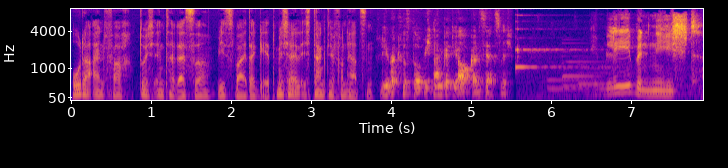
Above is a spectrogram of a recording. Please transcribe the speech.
oder einfach durch Interesse, wie es weitergeht. Michael, ich danke dir von Herzen. Lieber Christoph, ich danke dir auch ganz herzlich. Im Leben nicht.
